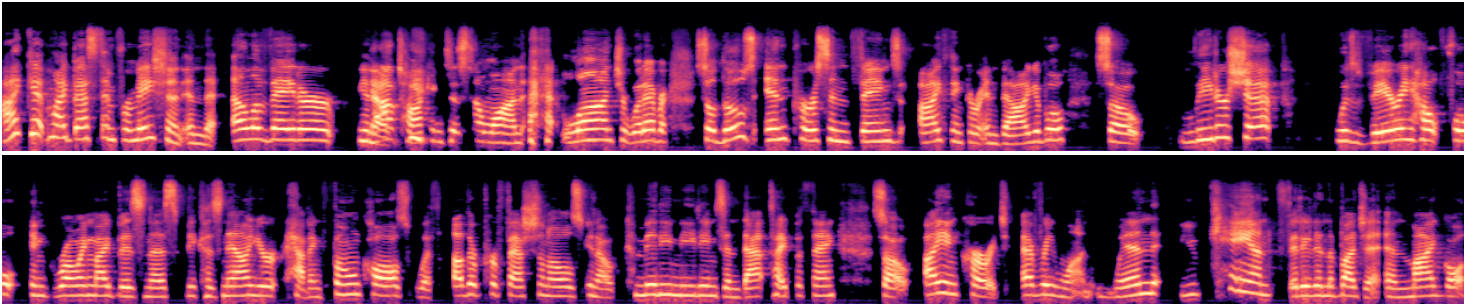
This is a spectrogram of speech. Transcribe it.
I get my best information in the elevator, you know, yep. talking to someone at lunch or whatever. So those in person things I think are invaluable. So leadership was very helpful in growing my business because now you're having phone calls with other professionals, you know, committee meetings and that type of thing. So I encourage everyone when you can fit it in the budget. And my goal,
